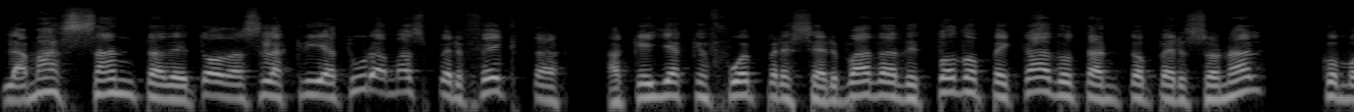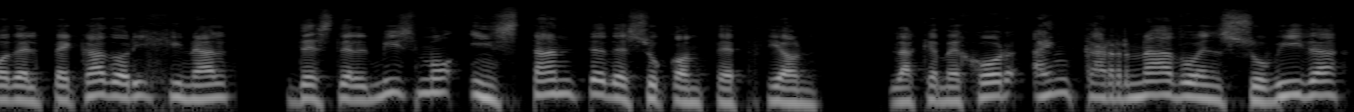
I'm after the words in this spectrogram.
la más santa de todas, la criatura más perfecta, aquella que fue preservada de todo pecado, tanto personal como del pecado original, desde el mismo instante de su concepción, la que mejor ha encarnado en su vida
